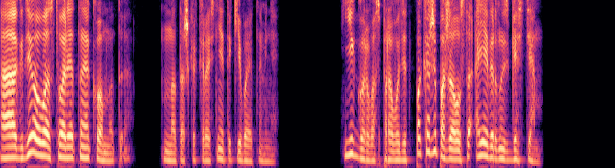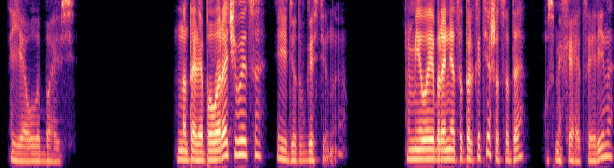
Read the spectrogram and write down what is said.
«А где у вас туалетная комната?» Наташка краснеет и кивает на меня. «Егор вас проводит. Покажи, пожалуйста, а я вернусь к гостям». Я улыбаюсь. Наталья поворачивается и идет в гостиную. «Милые бронятся только тешатся, да?» — усмехается Ирина.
